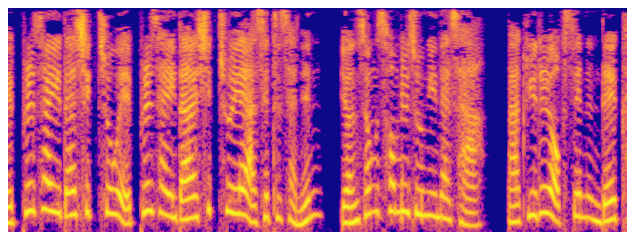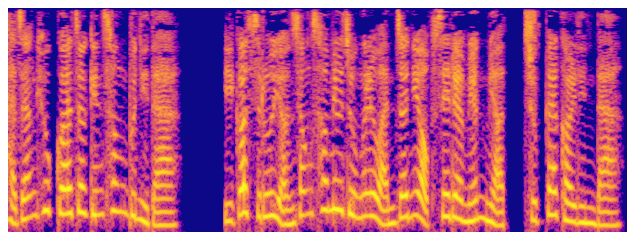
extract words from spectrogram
애플 사이다 식초 애플 사이다 식초의 아세트산은 연성 섬유종이나 사, 마귀를 없애는데 가장 효과적인 성분이다. 이것으로 연성 섬유종을 완전히 없애려면 몇 주가 걸린다.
